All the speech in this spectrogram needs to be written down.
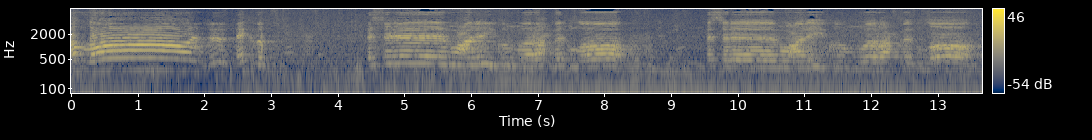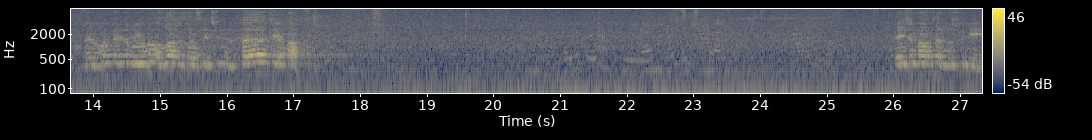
Allahu için El Fatiha. Ey cemaat-el Müslümin!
